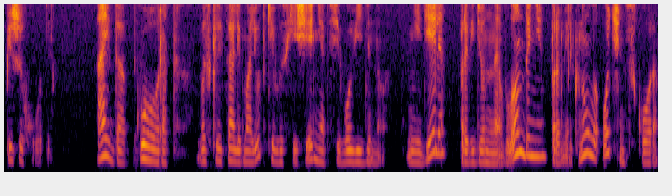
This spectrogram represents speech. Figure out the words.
пешеходы. «Ай да город!» — восклицали малютки в восхищении от всего виденного. Неделя, проведенная в Лондоне, промелькнула очень скоро.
